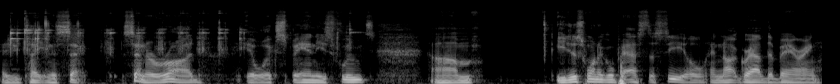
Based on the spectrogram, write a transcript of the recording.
As you tighten the center rod, it will expand these flutes. Um, you just want to go past the seal and not grab the bearing.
